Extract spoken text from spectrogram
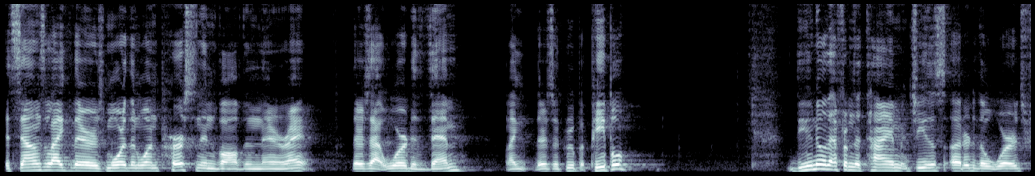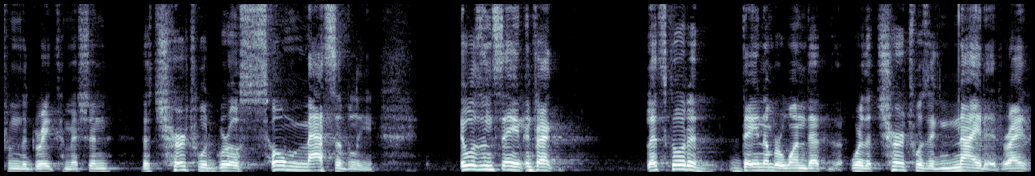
It sounds like there's more than one person involved in there, right? There's that word them, like there's a group of people. Do you know that from the time Jesus uttered the words from the Great Commission, the church would grow so massively. It was insane. In fact, let's go to day number one that where the church was ignited, right?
